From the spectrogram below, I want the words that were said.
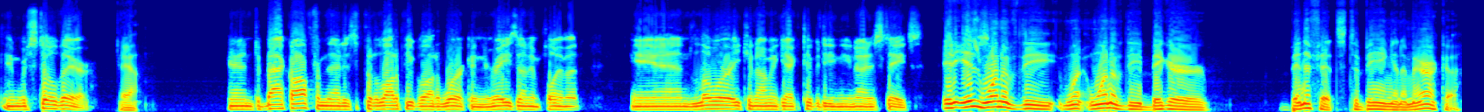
And we're still there. Yeah. And to back off from that is to put a lot of people out of work and raise unemployment and lower economic activity in the United States. It is one of the one, one of the bigger benefits to being in America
